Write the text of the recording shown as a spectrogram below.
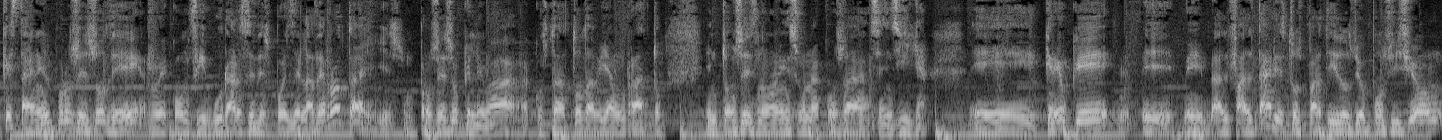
que está en el proceso de reconfigurarse después de la derrota y es un proceso que le va a costar todavía un rato. Entonces no es una cosa sencilla. Eh, creo que eh, eh, al faltar estos partidos de oposición,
